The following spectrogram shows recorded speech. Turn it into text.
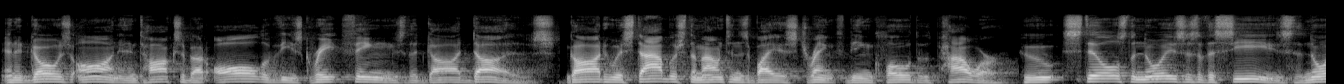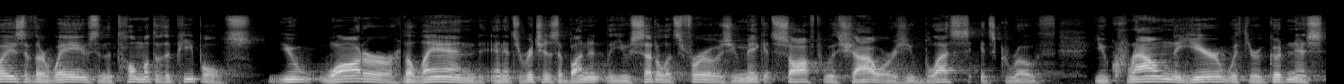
And it goes on and talks about all of these great things that God does. God who established the mountains by his strength, being clothed with power, who stills the noises of the seas, the noise of their waves, and the tumult of the peoples. You water the land and its riches abundantly. You settle its furrows. You make it soft with showers. You bless its growth. You crown the year with your goodness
